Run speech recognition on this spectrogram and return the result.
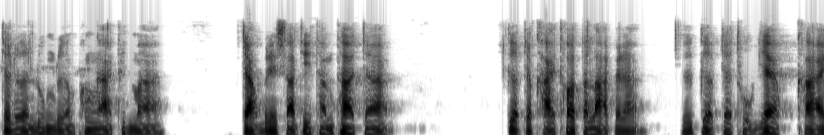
เจริญรุ่งเรืองพังงาดขึ้นมา จากบริษัทที่ทำท่าจะเกือบจะขายทอดตลาดไปแล้ว หรือเกือบจะถูกแยกขาย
